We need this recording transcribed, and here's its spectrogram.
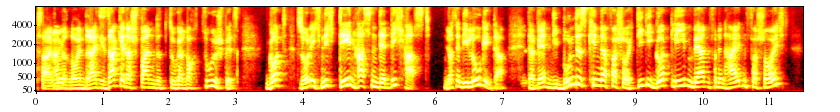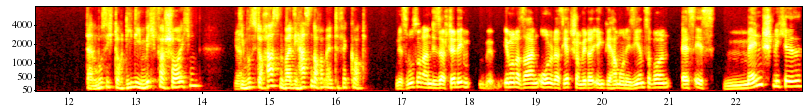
Psalm 139 sagt ja das Spannende sogar noch zugespitzt. Gott, soll ich nicht den hassen, der dich hasst? Und das ist ja die Logik da. Da werden die Bundeskinder verscheucht. Die, die Gott lieben, werden von den Heiden verscheucht. Dann muss ich doch die, die mich verscheuchen, ja. die muss ich doch hassen, weil sie hassen doch im Endeffekt Gott. Jetzt muss man an dieser Stelle immer noch sagen, ohne das jetzt schon wieder irgendwie harmonisieren zu wollen, es ist menschliche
